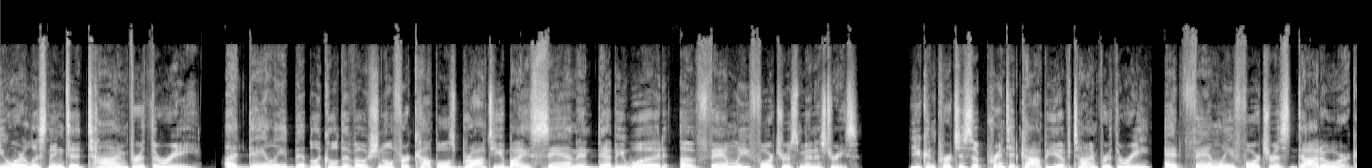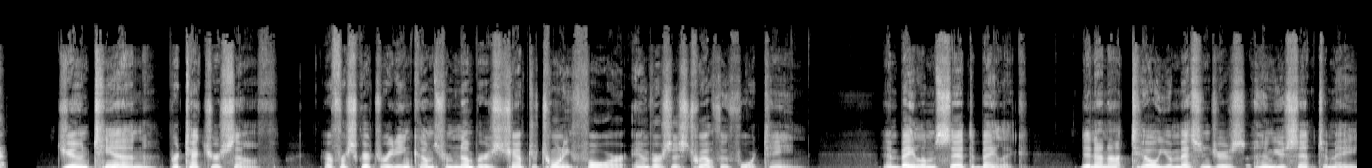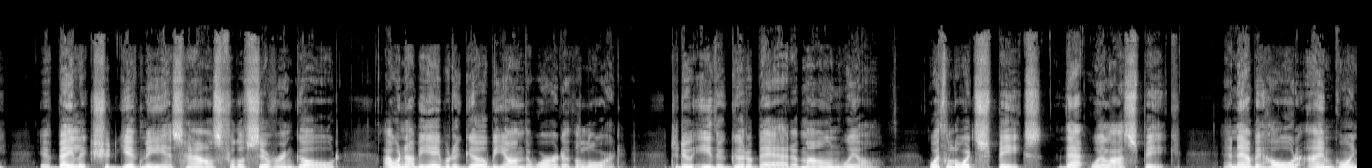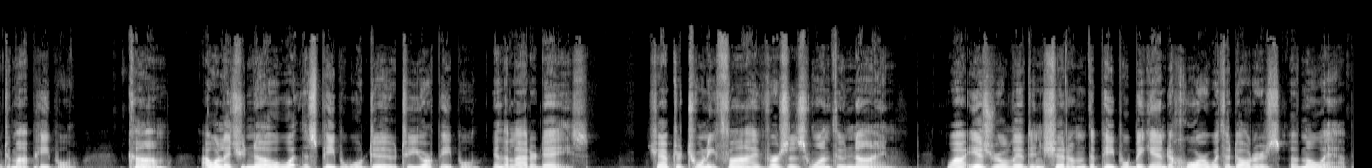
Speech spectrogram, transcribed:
You are listening to Time for Three, a daily biblical devotional for couples brought to you by Sam and Debbie Wood of Family Fortress Ministries. You can purchase a printed copy of Time for Three at FamilyFortress.org. June 10 Protect Yourself. Our first scripture reading comes from Numbers chapter 24 and verses 12 through 14. And Balaam said to Balak, Did I not tell your messengers whom you sent to me? If Balak should give me his house full of silver and gold, I would not be able to go beyond the word of the Lord, to do either good or bad of my own will. What the Lord speaks, that will I speak. And now behold, I am going to my people. Come, I will let you know what this people will do to your people in the latter days. Chapter 25, verses 1 through 9. While Israel lived in Shittim, the people began to whore with the daughters of Moab.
